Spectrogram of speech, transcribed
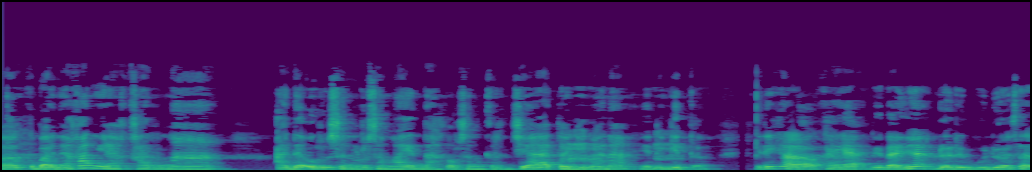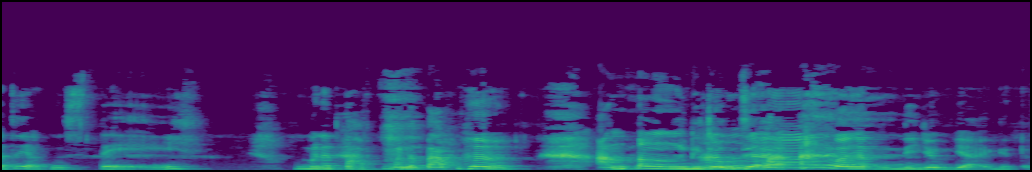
eh, kebanyakan ya karena ada urusan-urusan lain dah urusan kerja atau Mm-mm. gimana jadi Mm-mm. gitu. Jadi kalau kayak ditanya 2021 ya aku stay. Menetap. Menetap. Anteng di Jogja. Anteng banget di Jogja gitu.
